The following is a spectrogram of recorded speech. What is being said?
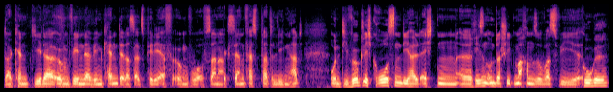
Da kennt jeder irgendwen, der wen kennt, der das als PDF irgendwo auf seiner externen Festplatte liegen hat. Und die wirklich großen, die halt echt einen äh, Riesenunterschied machen, sowas wie Google,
